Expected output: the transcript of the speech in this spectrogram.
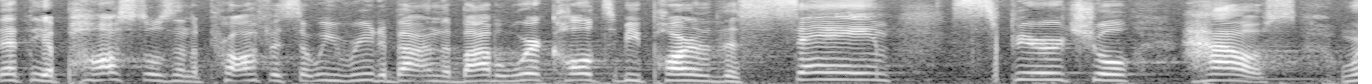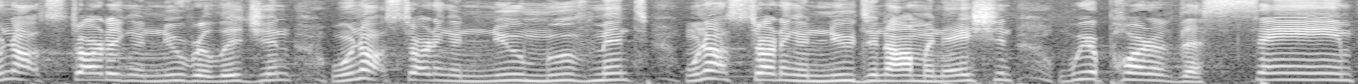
that the apostles and the prophets that we read about in the Bible, we're called to be part of the same spiritual house. We're not starting a new religion. We're not starting a new movement. We're not starting a new denomination. We're part of the same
